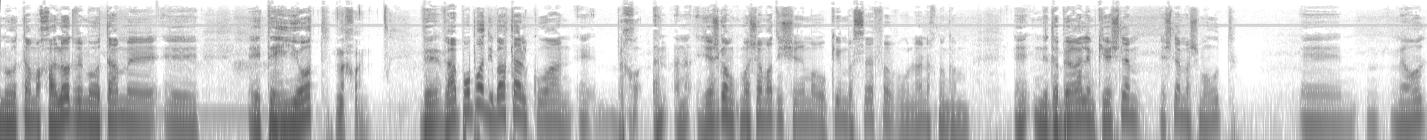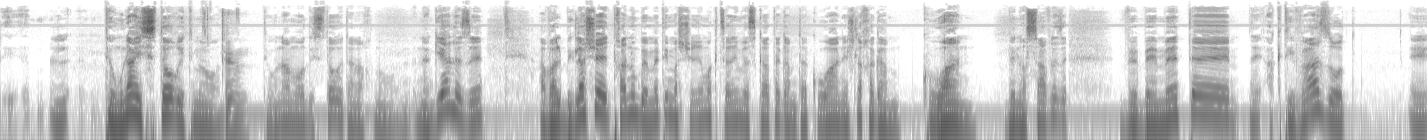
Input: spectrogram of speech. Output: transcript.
מאותם מחלות ומאותם uh, uh, uh, תהיות. נכון. ו... ואפרופו, דיברת על קוואן. Uh, בכ... יש גם, כמו שאמרתי, שירים ארוכים בספר, ואולי אנחנו גם אה, נדבר עליהם, כי יש להם, יש להם משמעות מאוד... טעונה היסטורית מאוד. כן. טעונה מאוד היסטורית, אנחנו נגיע לזה, אבל בגלל שהתחלנו באמת עם השירים הקצרים והזכרת גם את הקוואן, יש לך גם קוואן בנוסף לזה, ובאמת אה, הכתיבה הזאת אה,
